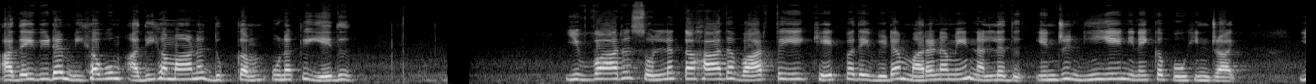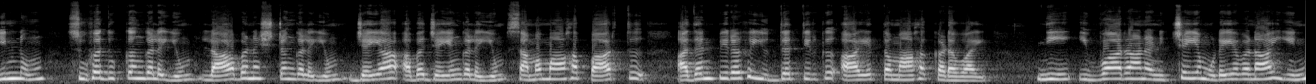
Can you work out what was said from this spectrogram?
அதைவிட மிகவும் அதிகமான துக்கம் உனக்கு எது? இவ்வாறு சொல்லத்தகாத வார்த்தையை கேட்பதை விட மரணமே நல்லது என்று நீயே நினைக்கப் போகின்றாய். இன்னும் சுகதுக்கங்களையும் லாப நஷ்டங்களையும் ஜெயா அபஜயங்களையும் சமமாக பார்த்து அதன் பிறகு யுத்தத்திற்கு ஆயத்தமாக கடவாய். நீ இவ்வாறான நிச்சயம் உடையவனாய் இன்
